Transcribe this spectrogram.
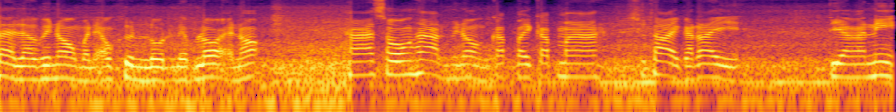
ได้แล้วพี่น้องมันเอาขึ้นรถเรียบร้อยเนาะห้าโซงห้านพี่น้องกลับไปกลับมา สุดท้ายก็ได้เตียงอันนี้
